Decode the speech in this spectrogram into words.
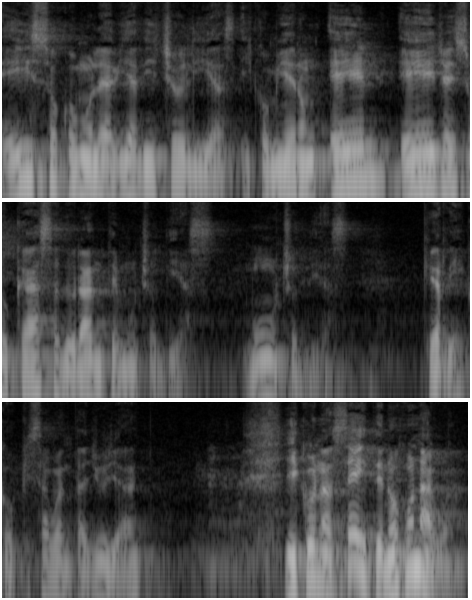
e hizo como le había dicho Elías, y comieron él, ella y su casa durante muchos días, muchos días. Qué rico, quizá aguanta lluvia. ¿eh? Y con aceite, no con agua.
